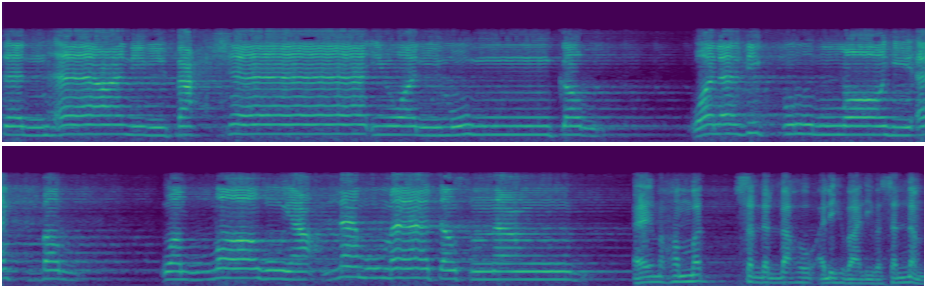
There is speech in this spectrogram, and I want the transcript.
تنهى عن الفحشاء والمنكر ولذكر الله أكبر والله يعلم ما تصنعون. اے محمد صلی اللہ علیہ وآلہ وسلم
